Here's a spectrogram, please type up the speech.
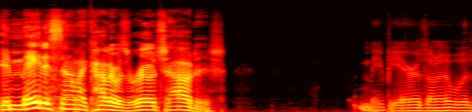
It made it sound like Kyler was real childish. Maybe Arizona was.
